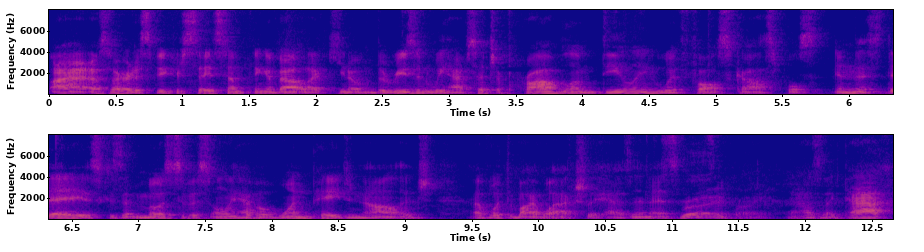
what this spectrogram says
I also heard a speaker say something about, like, you know, the reason we have such a problem dealing with false gospels in this day is because that most of us only have a one page knowledge of what the Bible actually has in it. Right. Right. And I was like, that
